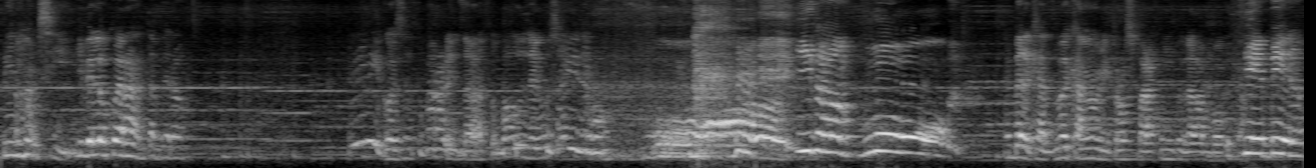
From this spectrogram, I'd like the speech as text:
Bene così. Livello 40 però. Il nemico è stato paralizzato. Bowser usa idro. Idolo. Wow! È bello che ha due cannoni però spara comunque dalla bocca. Sì, è vero.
